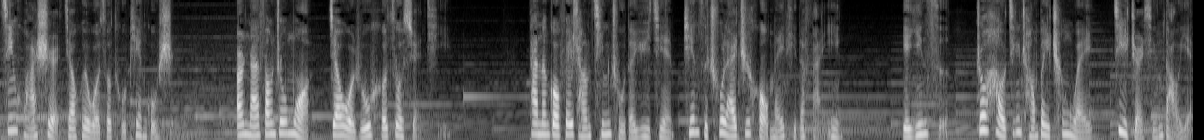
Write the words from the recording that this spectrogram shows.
新华社教会我做图片故事，而南方周末教我如何做选题。他能够非常清楚地预见片子出来之后媒体的反应，也因此周浩经常被称为记者型导演。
